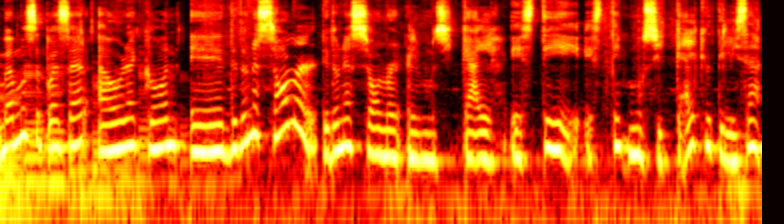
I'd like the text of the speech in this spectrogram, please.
Vamos a pasar ahora con eh, The Donna Summer. The Donna Summer, el musical. Este, este musical que utiliza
